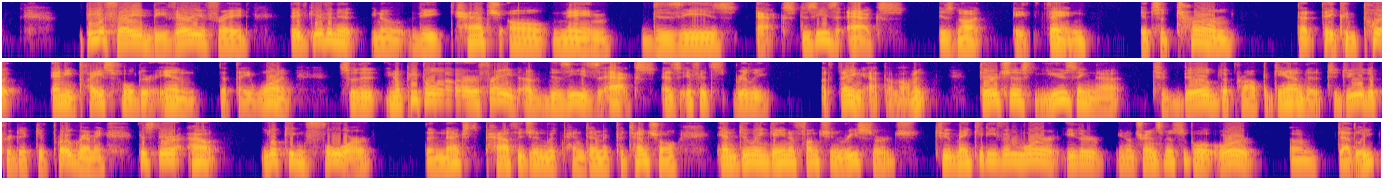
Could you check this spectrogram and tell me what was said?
be afraid, be very afraid. They've given it, you know, the catch-all name disease X. Disease X is not a thing. It's a term that they can put any placeholder in that they want so that you know people are afraid of disease X as if it's really a thing at the moment. They're just using that to build the propaganda, to do the predictive programming, because they're out looking for the next pathogen with pandemic potential and doing gain of function research to make it even more either you know transmissible or um, deadly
